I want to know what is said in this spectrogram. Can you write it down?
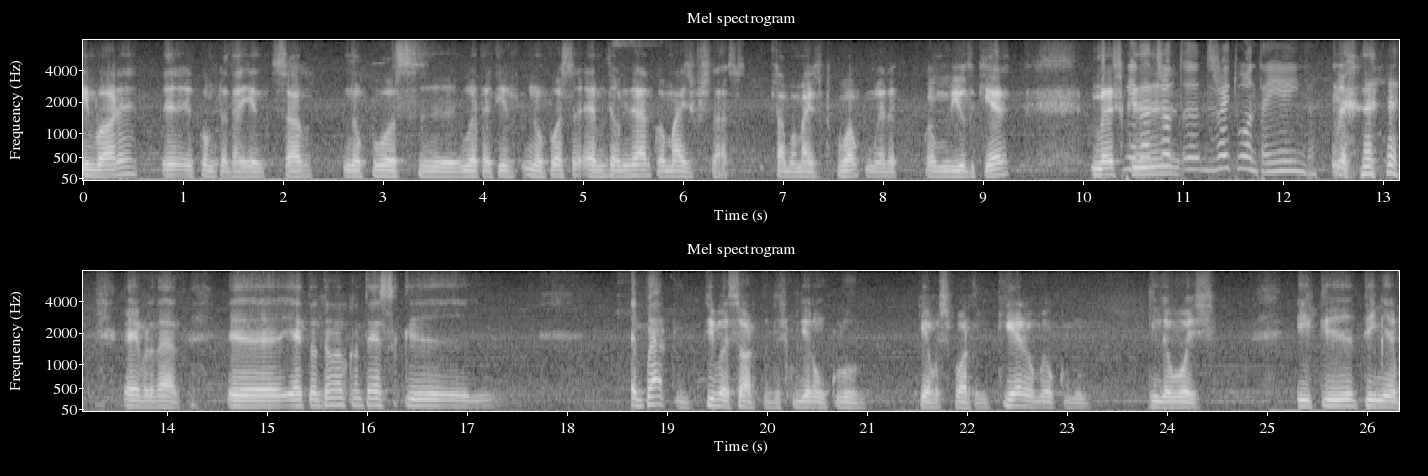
Embora, eh, como toda a gente sabe, não fosse o atrativo, não fosse a modalidade que eu mais gostasse. Gostava mais de futebol, como era como miúdo que era, mas Tinha que... dado de jeito ontem ainda. é verdade. Uh, então, então, acontece que tive a sorte de escolher um clube que é o Sporting, que era o meu clube, ainda hoje, e que tinha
